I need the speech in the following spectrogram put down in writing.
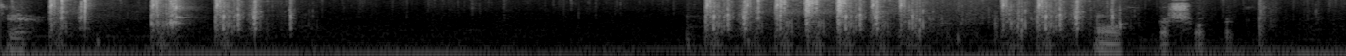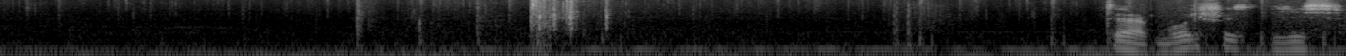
Так. О, хорошо как. Так, больше здесь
